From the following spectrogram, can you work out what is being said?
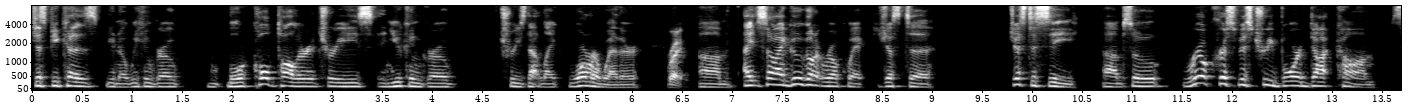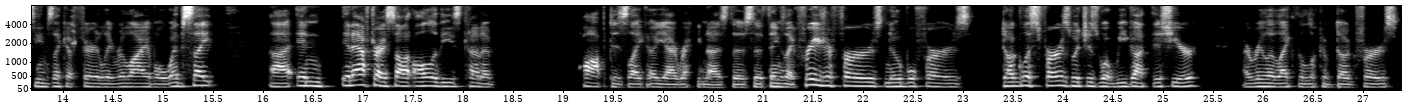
just because you know we can grow more cold tolerant trees and you can grow trees that like warmer weather. Right. Um. I so I googled it real quick just to just to see. Um. So realchristmastreeboard.com seems like a fairly reliable website. Uh, and and after I saw it, all of these kind of popped as like, oh yeah, I recognize those. So things like Fraser firs, Noble firs, Douglas firs, which is what we got this year. I really like the look of Doug firs.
